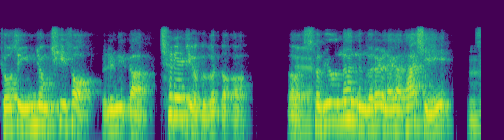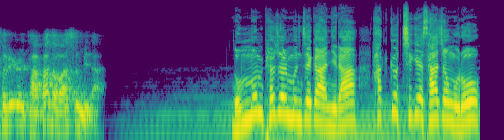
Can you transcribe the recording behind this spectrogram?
교수 임용 취소 그러니까 철회지요 그것도 어, 어, 네. 서류 넣는 거를 내가 다시 음. 서류를 다 받아왔습니다. 논문 표절 문제가 아니라 학교 측의 사정으로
